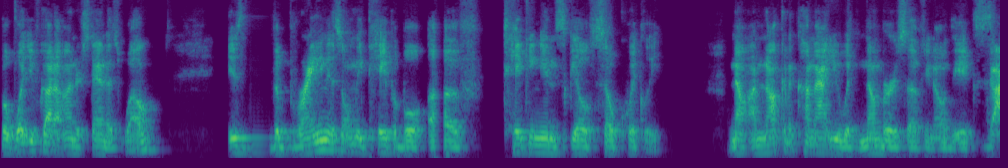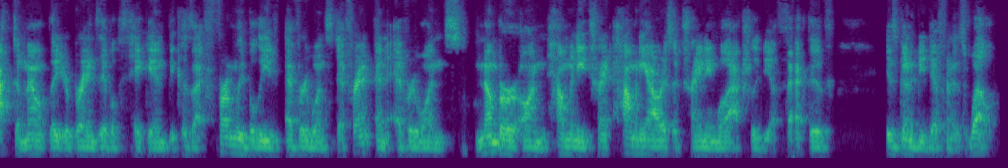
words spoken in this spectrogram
But what you've got to understand as well is the brain is only capable of taking in skills so quickly. Now, I'm not going to come at you with numbers of, you know, the exact amount that your brain's able to take in because I firmly believe everyone's different and everyone's number on how many tra- how many hours of training will actually be effective is going to be different as well.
